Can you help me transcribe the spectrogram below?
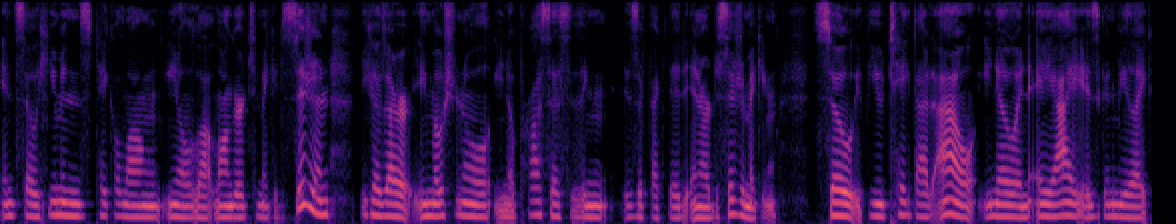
And so humans take a long you know a lot longer to make a decision because our emotional you know processing is affected in our decision making. So if you take that out you know an ai is going to be like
